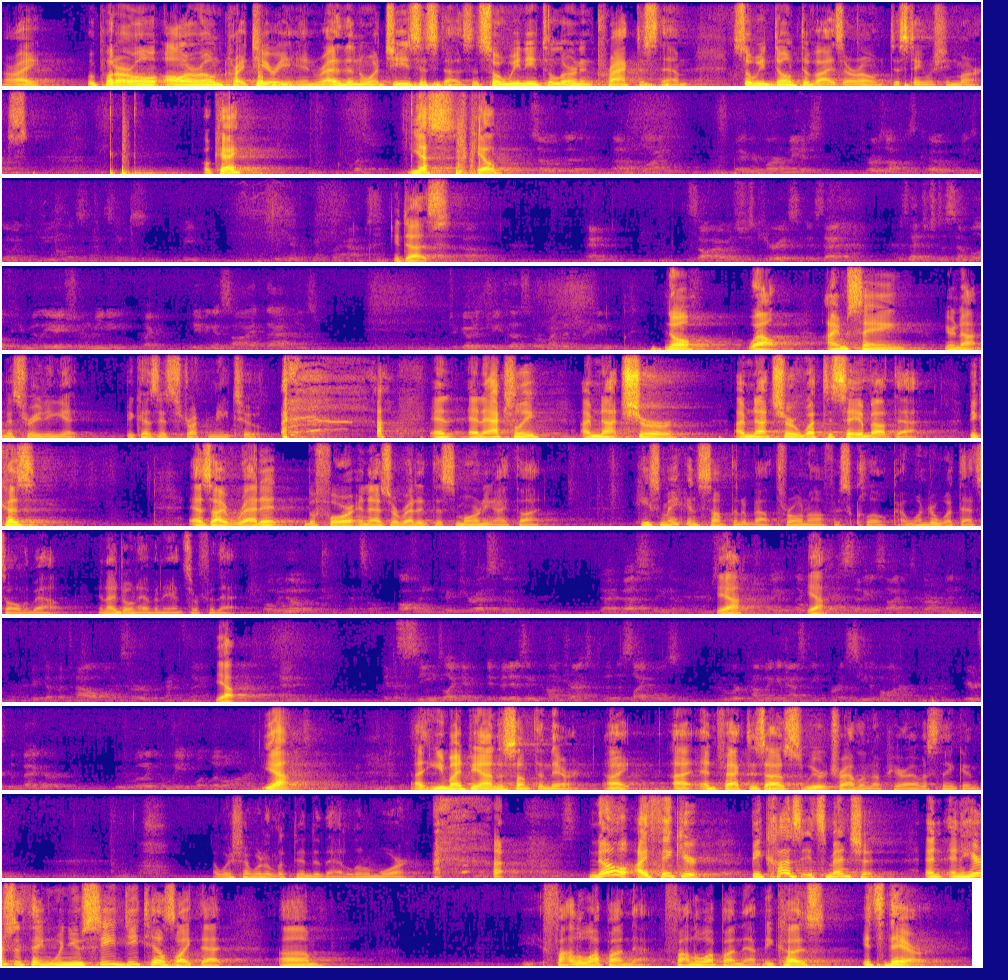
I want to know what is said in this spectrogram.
All right? We'll put our own, all our own criteria in rather than what Jesus does. And so we need to learn and practice them so we don't devise our own distinguishing marks. Okay? Yes, Caleb? He does. And so I was just curious, is that, is that just a symbol of humiliation, meaning like leaving aside that he's to go to Jesus, or am I misreading? No. Well, I'm saying you're not misreading it because it struck me too. and, and actually, I'm not sure, I'm not sure what to say about that because as I read it before and as I read it this morning, I thought, he's making something about throwing off his cloak. I wonder what that's all about. And I don't have an answer for that. Well, we know it's often picturesque of divesting of Yeah. right? Like Yeah. setting aside his garment, picked up a towel and served kind of thing. Yep. And it seems like if, if it is in contrast to the disciples who were coming and asking for a seat of honor, here's the beggar who's willing to leave what little honor Yeah. Uh, you might be onto something there. I, I, in fact, as I was, we were traveling up here, I was thinking, I wish I would have looked into that a little more. no, I think you're, because it's mentioned. And, and here's the thing when you see details like that, um, follow up on that. Follow up on that because it's there.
